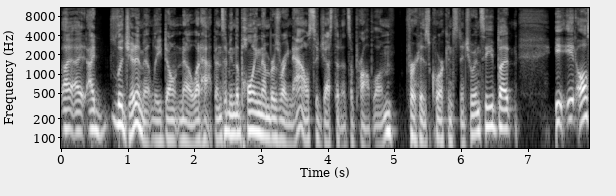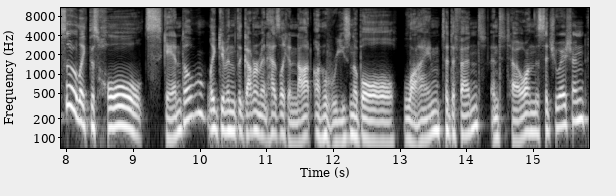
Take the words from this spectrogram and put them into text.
I, I, I, legitimately don't know what happens. I mean, the polling numbers right now suggest that it's a problem for his core constituency, but it, it also like this whole scandal, like given that the government has like a not unreasonable line to defend and to toe on the situation,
